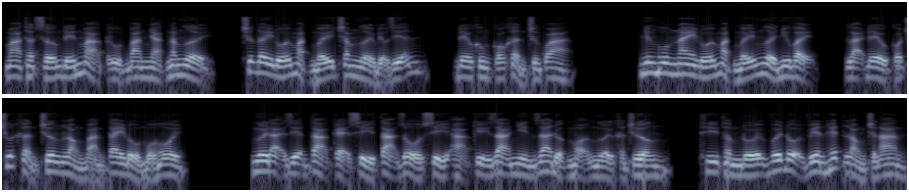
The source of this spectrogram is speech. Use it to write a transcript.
Mà thật sớm đến mạc cựu ban nhạc năm người, trước đây đối mặt mấy trăm người biểu diễn, đều không có khẩn trương qua. Nhưng hôm nay đối mặt mấy người như vậy, lại đều có chút khẩn trương lòng bàn tay đổ mồ hôi người đại diện tạ kệ sĩ tạ rổ xỉ ạ kỳ ra nhìn ra được mọi người khẩn trương, thì thầm đối với đội viên hết lòng trấn an.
